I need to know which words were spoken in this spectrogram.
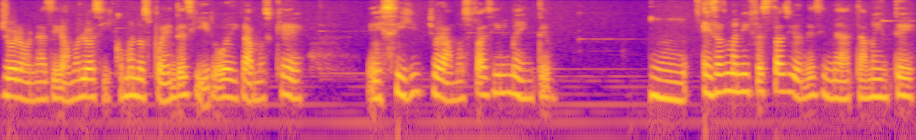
lloronas, digámoslo así, como nos pueden decir, o digamos que eh, sí, lloramos fácilmente, Mm, esas manifestaciones inmediatamente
